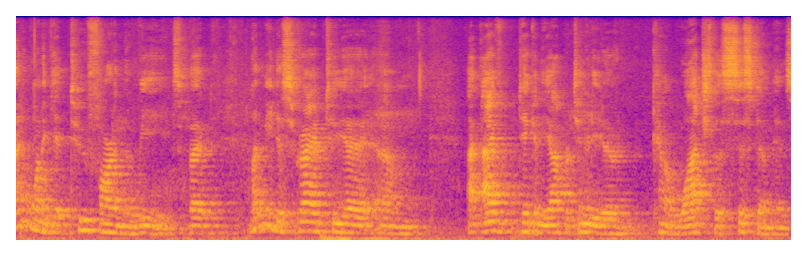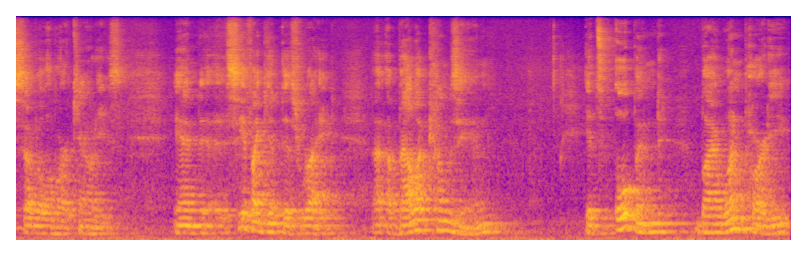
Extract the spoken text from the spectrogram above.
I don't want to get too far in the weeds, but let me describe to you. Um, I, I've taken the opportunity to kind of watch the system in several of our counties and uh, see if I get this right. A, a ballot comes in, it's opened by one party,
